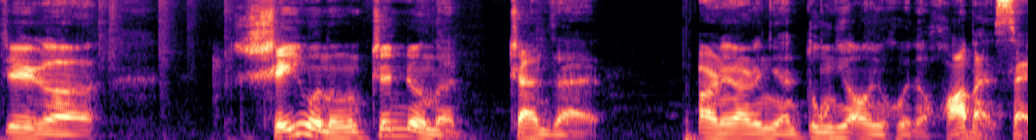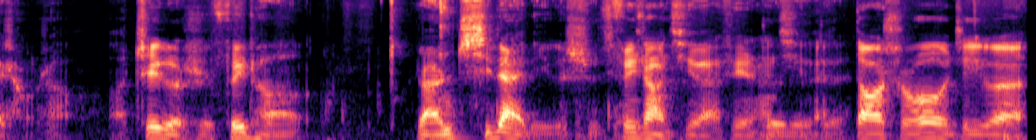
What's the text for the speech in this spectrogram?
这个？谁又能真正的站在二零二零年东京奥运会的滑板赛场上啊？这个是非常让人期待的一个事情。非常期待，非常期待。对对对到时候这个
